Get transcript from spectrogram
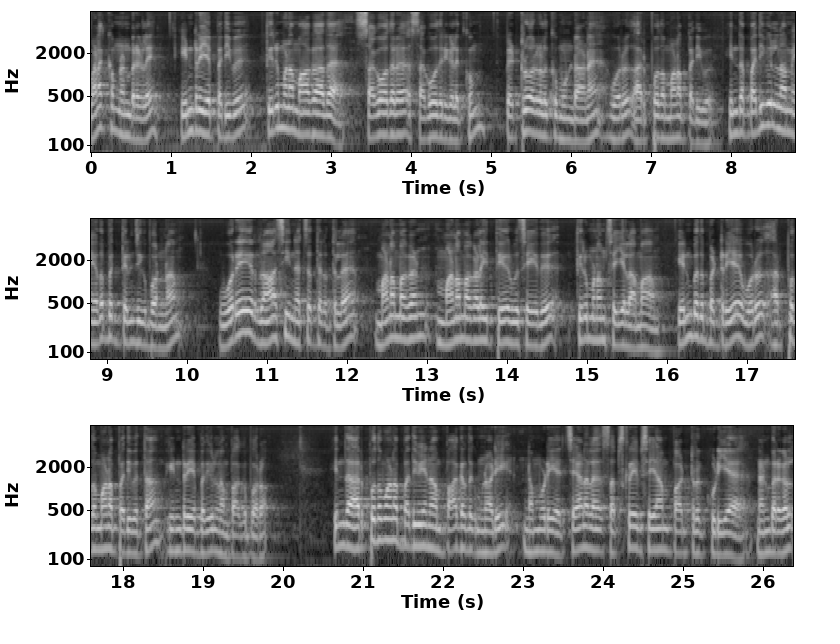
வணக்கம் நண்பர்களே. இன்றைய பதிவு திருமணமாகாத சகோதர சகோதரிகளுக்கும் பெற்றோர்களுக்கும் உண்டான ஒரு அற்புதமான பதிவு. இந்த பதிவில் நாம் எதை பற்றி தெரிஞ்சுக்க போகிறோம்னா ஒரே ராசி நட்சத்திரத்தில் மணமகன் மணமகளை தேர்வு செய்து திருமணம் செய்யலாமா என்பது பற்றிய ஒரு அற்புதமான பதிவை தான் இன்றைய பதிவில் நாம் பார்க்க போகிறோம் இந்த அற்புதமான பதிவை நாம் பார்க்குறதுக்கு முன்னாடி நம்முடைய சேனலை சப்ஸ்கிரைப் செய்யாமல் பார்த்துருக்கக்கூடிய நண்பர்கள்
